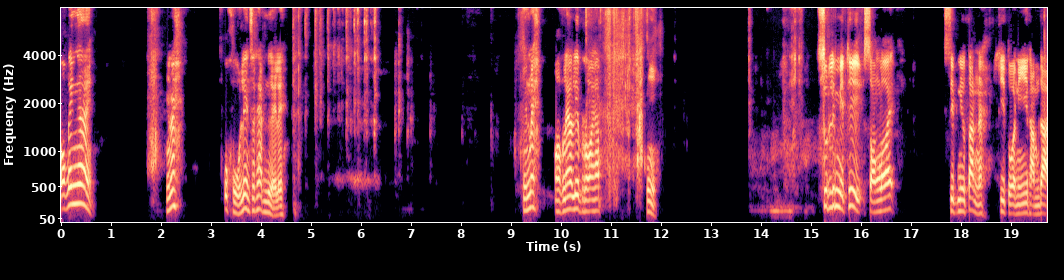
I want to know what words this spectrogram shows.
ออกง่ายๆ เห็นไหม โอ้โห เล่นซะแทบเหนื่อยเลย เห็นไหม ออกแล้วเรียบร้อยครับ นี่ สุดลิมิตที่สองร้อยสิบนิวตันนะ ที่ตัวนี้ทำได้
